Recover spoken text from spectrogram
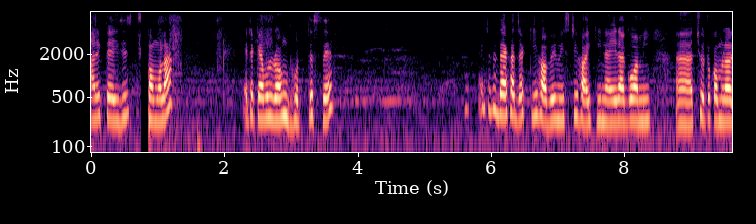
আরেকটা এই যে কমলা এটা কেবল রং ধরতেছে। এটাতে দেখা যাক কি হবে, মিষ্টি হয় কি না এর আগেও আমি ছোট কমলার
